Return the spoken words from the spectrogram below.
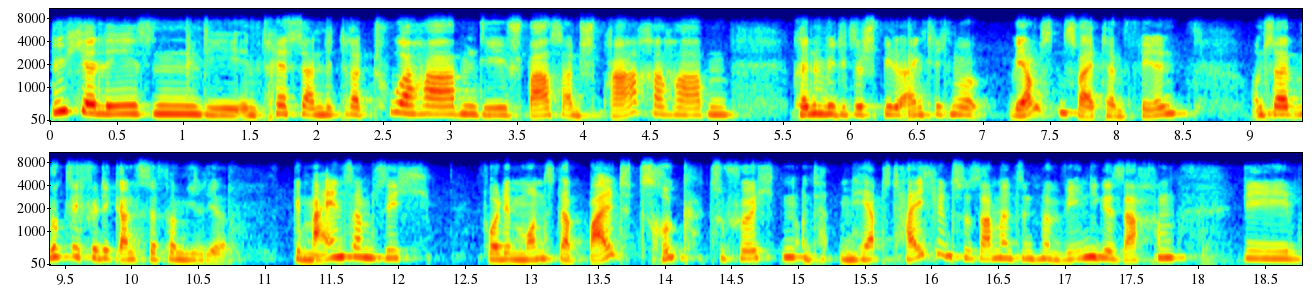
Bücher lesen, die Interesse an Literatur haben, die Spaß an Sprache haben, können wir dieses Spiel eigentlich nur wärmstens weiterempfehlen. Und zwar wirklich für die ganze Familie. Gemeinsam sich vor dem Monster bald zurückzufürchten und im Herbst heicheln zu sammeln, sind nur wenige Sachen, die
